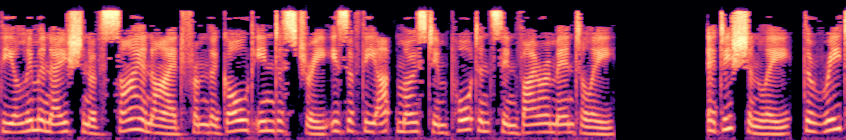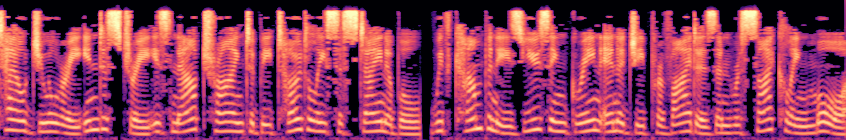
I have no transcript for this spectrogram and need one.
the elimination of cyanide from the gold industry is of the utmost importance environmentally. Additionally, the retail jewelry industry is now trying to be totally sustainable, with companies using green energy providers and recycling more,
